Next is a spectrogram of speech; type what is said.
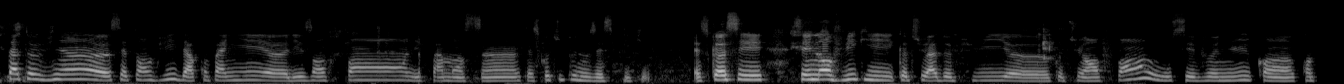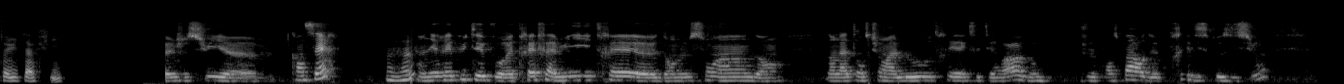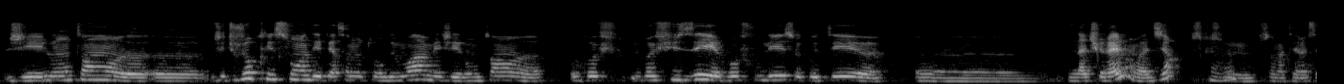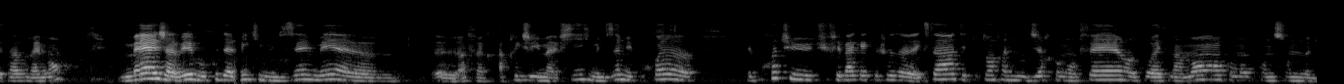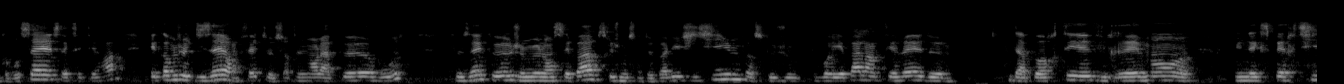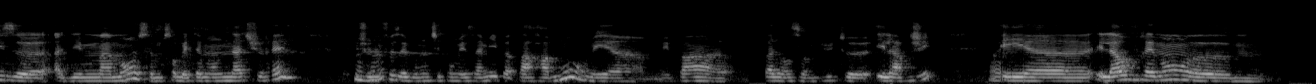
ça te vient euh, cette envie d'accompagner les enfants, les femmes enceintes? Est-ce que tu peux nous expliquer? Est-ce que c'est une envie qui, que tu as depuis que tu es enfant ou c'est venu quand, quand tu as eu ta fille? Je suis euh, cancer. Mhm. On est réputé pour être très famille, très euh, dans le soin, dans, dans l'attention à l'autre, etc. Donc, je ne pense pas avoir de prédisposition. J'ai longtemps, euh, j'ai toujours pris soin des personnes autour de moi, mais j'ai longtemps refusé et refoulé ce côté naturel, on va dire, parce que ça ne m'intéressait pas vraiment. Mais j'avais beaucoup d'amis qui me disaient, mais euh, enfin, après que j'ai eu ma fille, qui me disait Mais pourquoi, mais pourquoi tu ne fais pas quelque chose avec ça? Tu es tout le temps en train de nous dire comment faire pour être maman, comment prendre soin de notre grossesse, etc. Et comme je le disais, en fait, certainement la peur ou autre faisait que je ne me lançais pas parce que je ne me sentais pas légitime, parce que je ne voyais pas l'intérêt d'apporter vraiment une expertise à des mamans. Ça me semblait tellement naturel. Je le mhm. faisais volontiers pour mes amis, pas par amour, mais, euh, mais pas dans un but euh, élargi. Et, euh, et, là où vraiment, euh,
